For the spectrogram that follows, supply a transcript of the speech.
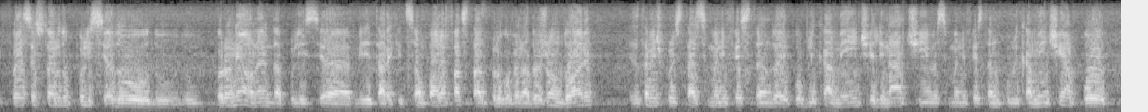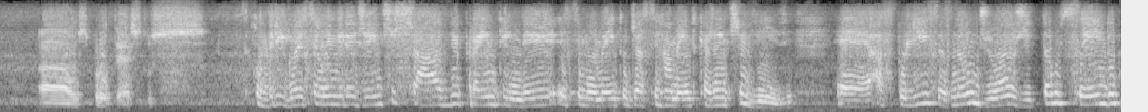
E foi essa história do polícia, do, do, do coronel, né, da polícia militar aqui de São Paulo, afastado pelo governador João Dória, exatamente por estar se manifestando aí publicamente, ele na ativa, se manifestando publicamente em apoio aos protestos. Rodrigo, esse é um ingrediente chave para entender esse momento de acirramento que a gente vive. É, as polícias, não de hoje, estão sendo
